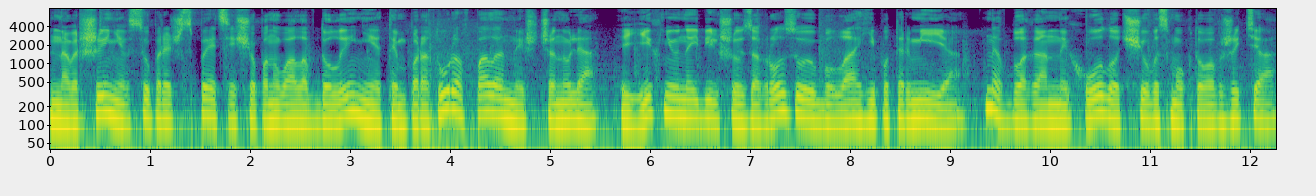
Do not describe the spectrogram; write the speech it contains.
На вершині, всупереч спеці, що панувала в долині, температура впала нижче нуля. Їхньою найбільшою загрозою була гіпотермія, невблаганний холод, що висмоктував життя.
